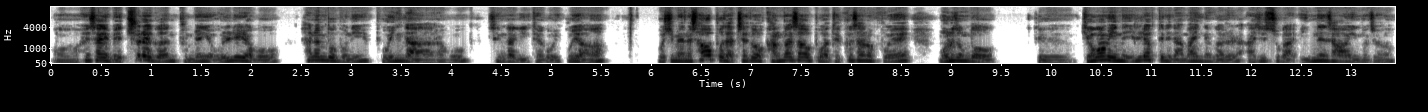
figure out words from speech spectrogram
어, 회사의 매출액은 분명히 올리려고 하는 부분이 보인다라고 생각이 되고 있고요. 보시면 사업부 자체도 강간사업부와 데크산업부에 어느 정도 그 경험이 있는 인력들이 남아있는 것을 아실 수가 있는 상황인 거죠.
